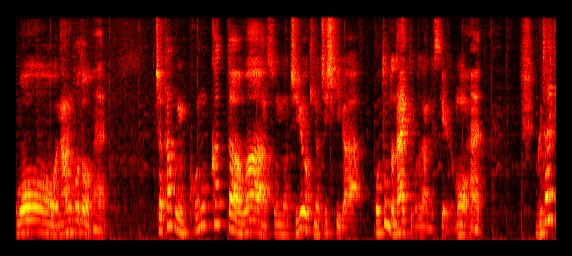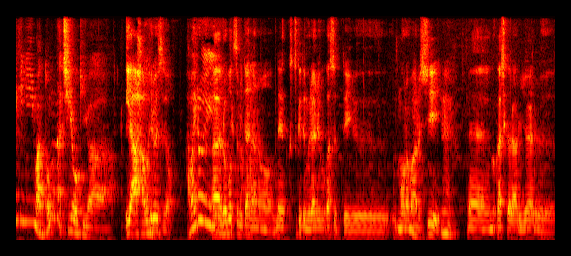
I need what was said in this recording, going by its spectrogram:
おおなるほど。いはいじゃあ多分この方はその治療器の知識がほとんどないってことなんですけれども、はい、具体的に今どんな治療器が？いやー幅広いですよ、幅広いロボットみたいなのを、ね、くっつけて無理やり動かすっていうものもあるし、うん。えー昔からあるいわゆる、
